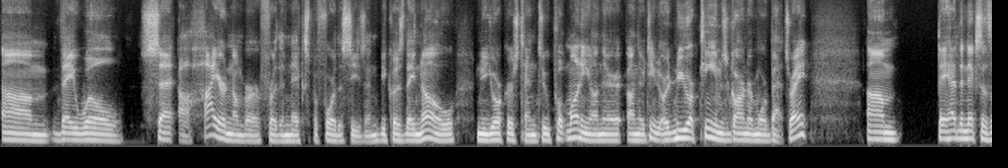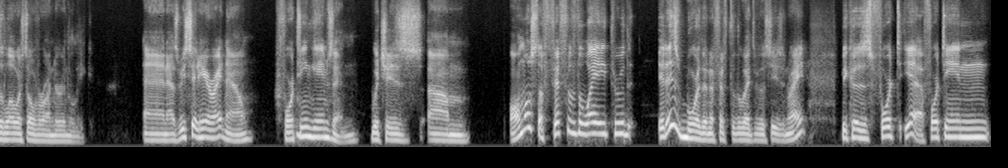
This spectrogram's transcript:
um, they will set a higher number for the Knicks before the season because they know New Yorkers tend to put money on their on their team or New York teams garner more bets, right? Um, they had the Knicks as the lowest over under in the league. And as we sit here right now, 14 games in, which is um, almost a fifth of the way through the, it is more than a fifth of the way through the season, right? Because 14, yeah, 14,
